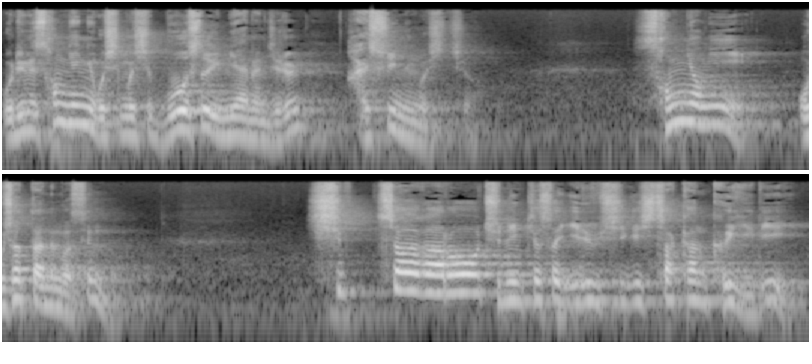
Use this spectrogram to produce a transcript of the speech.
우리는 성령이 오신 것이 무엇을 의미하는지를 알 수 있는 것이죠. 성령이 오셨다는 것은 십자가로 주님께서 이루시기 시작한 그 일이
